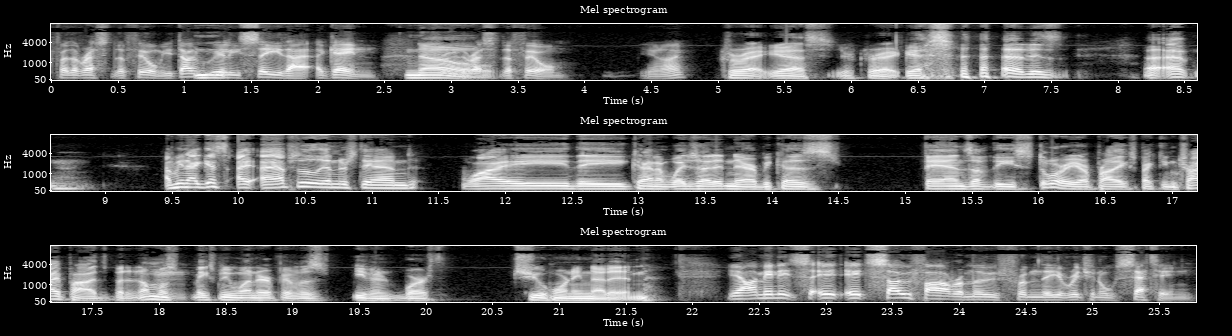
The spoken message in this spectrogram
for the rest of the film. You don't really see that again through Mm. no. the rest of the film. You know? Correct. Yes, you're correct. Yes, it is. Uh, I mean, I guess I, I absolutely understand why they kind of wedge that in there because fans of the story are probably expecting tripods, but it almost Hmm. makes me wonder if it was even worth shoehorning that in. Yeah, I mean it's it, it's so far removed from the original setting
